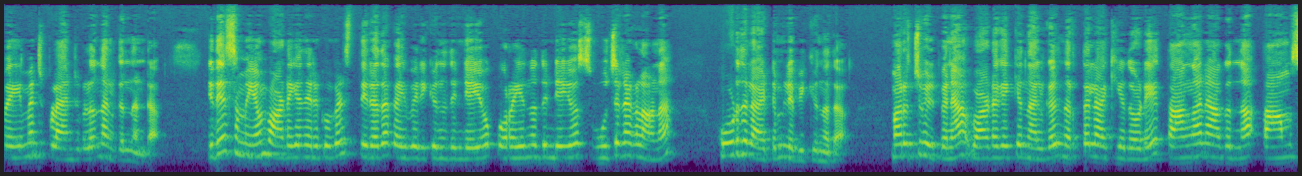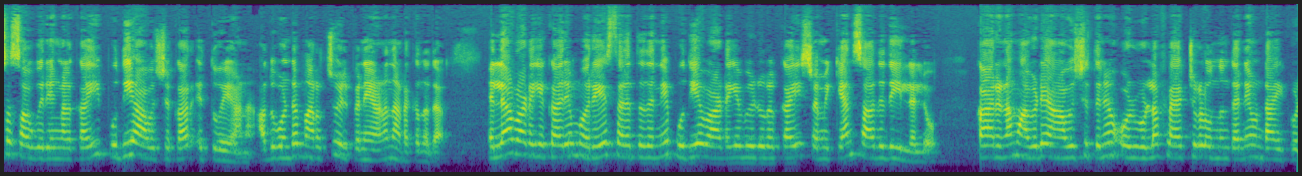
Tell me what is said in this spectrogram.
പേയ്മെന്റ് പ്ലാനുകളും നൽകുന്നുണ്ട്. ഇതേസമയം വാടക നിരക്കുകൾ സ്ഥിരത കൈവരിക്കുന്നതിന്റെയോ കുറയുന്നതിന്റെയോ സൂചനകളാണ് കൂടുതലായിട്ടും ലഭിക്കുന്നത്. മറിച്ചു വിൽപ്പന വാടകയ്ക്ക് നൽകൽ നിർത്തലാക്കിയതോടെ താങ്ങാനാകുന്ന താമസ സൗകര്യങ്ങൾക്കായി പുതിയ ആവശ്യക്കാർ എത്തുകയാണ്. അതുകൊണ്ട് മറിച്ചു വിൽപ്പനയാണ് നടക്കുന്നത്. എല്ലാ വാടകക്കാരും ഒരേ സ്ഥലത്ത് തന്നെ പുതിയ വാടക വീടുകൾക്കായി ശ്രമിക്കാൻ സാധ്യതയില്ലല്ലോ. കാരണം അവിടെ ആവശ്യത്തിന് ഒഴിവുള്ള ഫ്ളാറ്റുകൾ ഒന്നും തന്നെ ഉണ്ടായിക്കൊ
